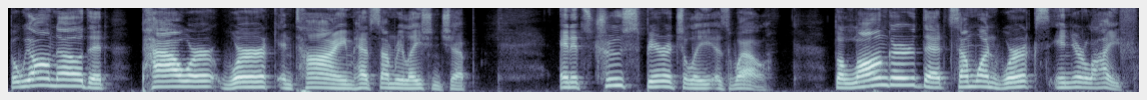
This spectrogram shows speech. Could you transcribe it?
but we all know that power, work, and time have some relationship. And it's true spiritually as well. The longer that someone works in your life,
